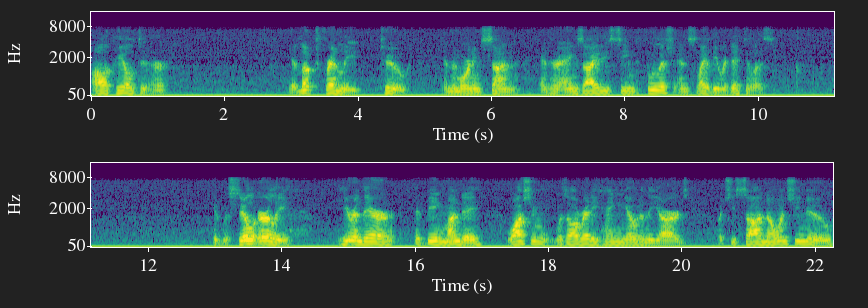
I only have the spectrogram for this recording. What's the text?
all appealed to her. It looked friendly, too, in the morning sun, and her anxieties seemed foolish and slightly ridiculous. It was still early. Here and there, it being Monday, washing was already hanging out in the yards, but she saw no one she knew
